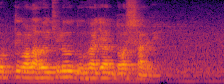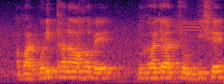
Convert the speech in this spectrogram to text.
করতে বলা হয়েছিল দু হাজার দশ সালে। আবার পরীক্ষা নেওয়া হবে দু হাজার চব্বিশের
